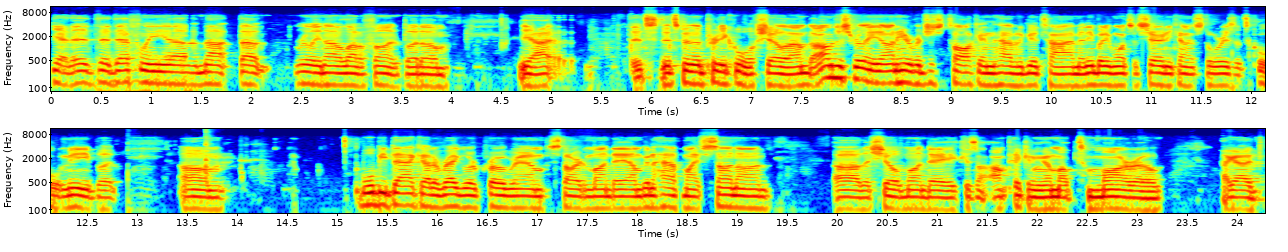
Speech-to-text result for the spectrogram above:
Yeah, they're, they're definitely uh, not that really not a lot of fun, but um, yeah, it's it's been a pretty cool show. I'm I'm just really on here. We're just talking, having a good time. Anybody wants to share any kind of stories, that's cool with me. But um, we'll be back at a regular program starting Monday. I'm gonna have my son on uh, the show Monday because I'm picking him up tomorrow. I gotta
